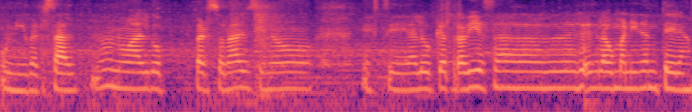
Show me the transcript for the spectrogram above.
universal, no, no algo personal, sino este, algo que atraviesa la humanidad entera.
